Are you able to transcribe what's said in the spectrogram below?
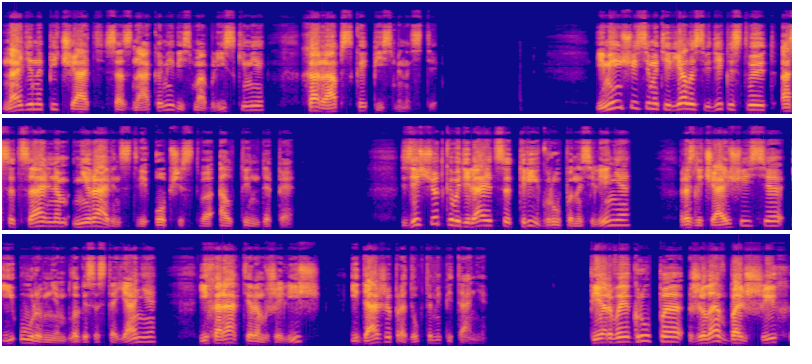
Найдена печать со знаками, весьма близкими харабской письменности. Имеющиеся материалы свидетельствуют о социальном неравенстве общества Алтын-Депе. Здесь четко выделяются три группы населения, различающиеся и уровнем благосостояния, и характером жилищ, и даже продуктами питания. Первая группа жила в больших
